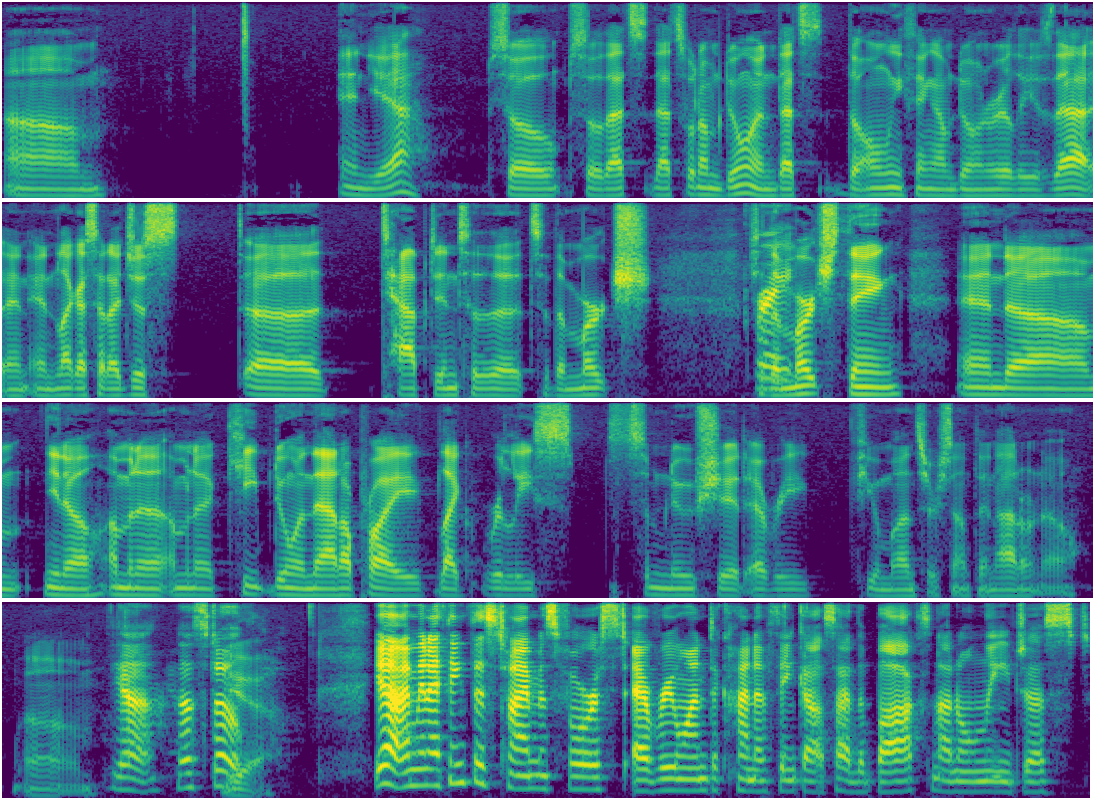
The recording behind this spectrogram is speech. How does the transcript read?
Um, and yeah, so so that's that's what I'm doing. That's the only thing I'm doing really is that. And and like I said, I just uh, tapped into the to the merch to Right. the merch thing, and um, you know I'm gonna I'm gonna keep doing that. I'll probably like release some new shit every few months or something. I don't know. Um, Yeah, that's dope. yeah. Yeah, I mean, I think this time has forced everyone to kind of think outside the box, not only just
